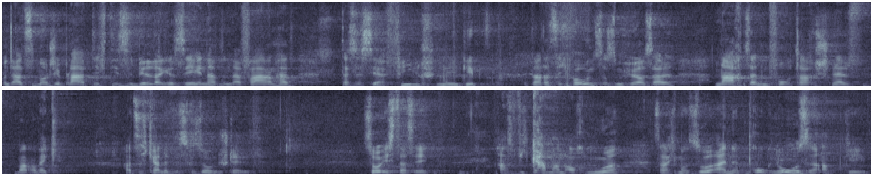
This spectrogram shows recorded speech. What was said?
Und als Moji Plativ diese Bilder gesehen hat und erfahren hat, dass es sehr viel Schnee gibt, da hat er sich bei uns aus dem Hörsaal nach seinem Vortrag schnell war weg. Hat sich keine Diskussion gestellt. So ist das eben. Also wie kann man auch nur, sag ich mal, so eine Prognose abgeben?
